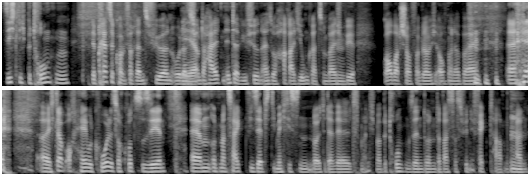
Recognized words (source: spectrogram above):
sichtlich betrunken eine Pressekonferenz führen oder Ja. sich unterhalten, Interview führen. Also Harald Juncker zum Beispiel. Gorbatschow war, glaube ich, auch mal dabei. äh, äh, ich glaube auch Helmut Kohl ist auch kurz zu sehen. Ähm, und man zeigt, wie selbst die mächtigsten Leute der Welt manchmal betrunken sind und was das für einen Effekt haben kann. Mhm.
